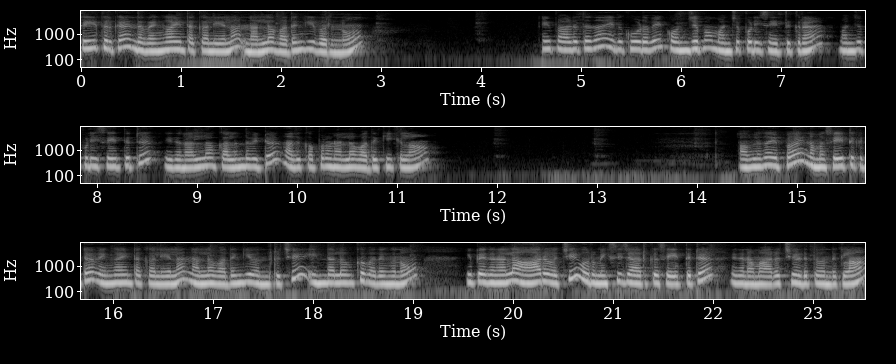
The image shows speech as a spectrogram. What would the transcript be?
சேர்த்துருக்க இந்த வெங்காயம் தக்காளியெல்லாம் நல்லா வதங்கி வரணும். இப்போ அடுத்ததாக இது கூடவே கொஞ்சமாக மஞ்சப்பொடி சேர்த்துக்கிறேன். மஞ்சப்பொடி சேர்த்துட்டு இதை நல்லா கலந்து விட்டு அதுக்கப்புறம் நல்லா வதக்கிக்கலாம். அவ்வளோதான் இப்போ நம்ம சேர்த்துக்கிட்ட வெங்காயம் தக்காளியெல்லாம் நல்லா வதங்கி வந்துடுச்சு இந்த அளவுக்கு வதங்கணும். இப்போ இதை நல்லா ஆற வச்சு ஒரு மிக்சி ஜாருக்கு சேர்த்துட்டு இதை நம்ம அரைச்சி எடுத்து வந்துக்கலாம்.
